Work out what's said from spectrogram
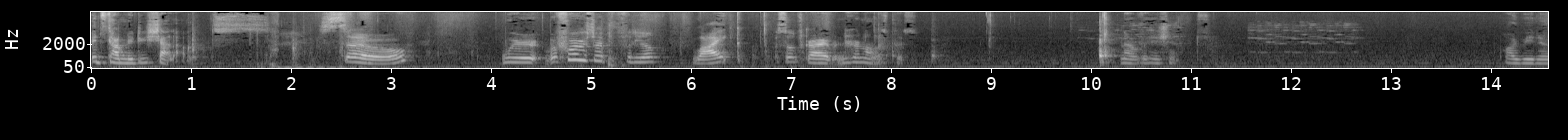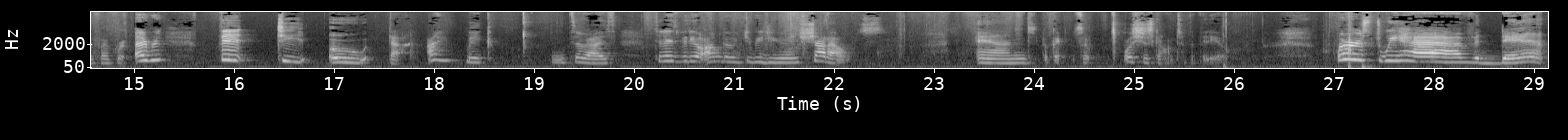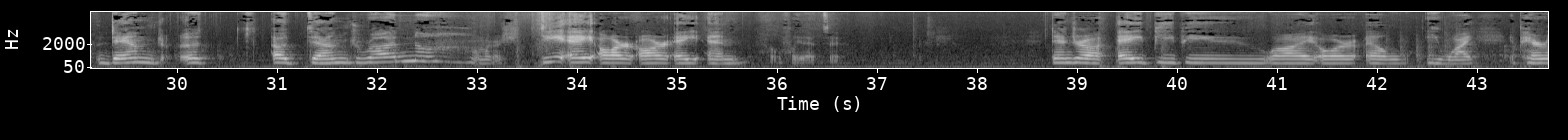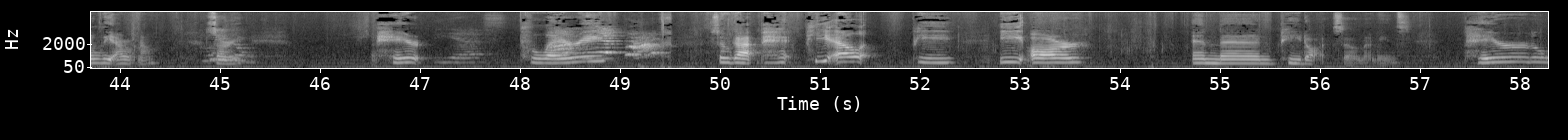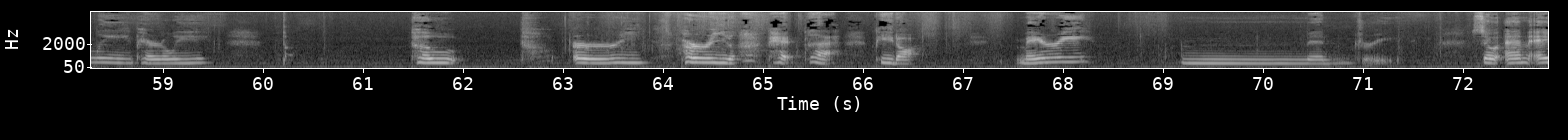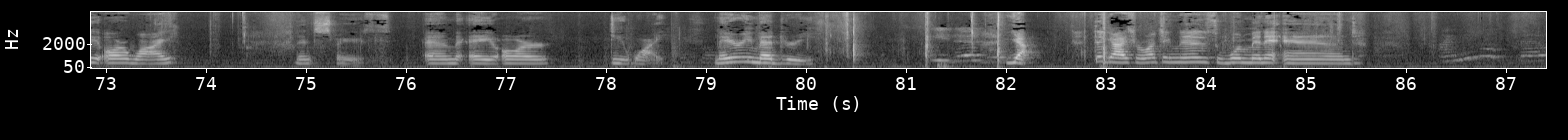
it's time to do shoutouts. So, we're before we start this video, like, subscribe, and turn on those notifications. I'll be notified for every video that I make. So, guys, today's video I'm going to be doing shoutouts. And okay, so let's just go on to the video. We have Dan Dan uh, a dendron. Oh my gosh, D A R R A N. Hopefully that's it. Dendra A P P Y R L E Y. Apparently, I don't know. Sorry. Par Plary. So we got P L P E R and then P dot. So that means Perly, Perly, Puri, Puri, P dot. Mary Medry. So M A R Y, then space M A R D Y. Mary Medry. Yeah. Thank you guys for watching this one minute and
